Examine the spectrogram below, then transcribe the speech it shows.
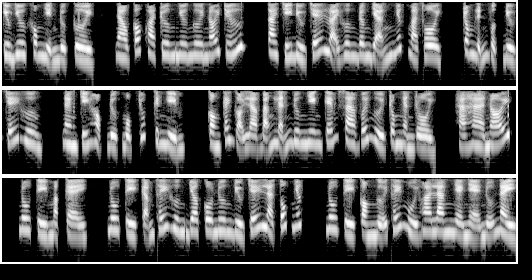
Kiều Dư không nhịn được cười, nào có khoa trương như ngươi nói chứ, ta chỉ điều chế loại hương đơn giản nhất mà thôi, trong lĩnh vực điều chế hương, nàng chỉ học được một chút kinh nghiệm, còn cái gọi là bản lãnh đương nhiên kém xa với người trong ngành rồi, Hạ Hà nói, nô tỳ mặc kệ, nô tỳ cảm thấy hương do cô nương điều chế là tốt nhất, nô tỳ còn ngửi thấy mùi hoa lan nhẹ nhẹ nữa này,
